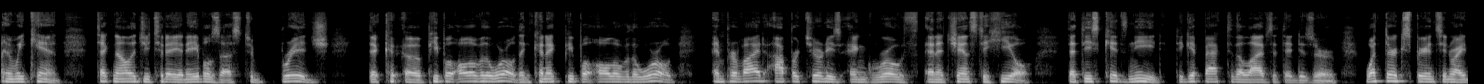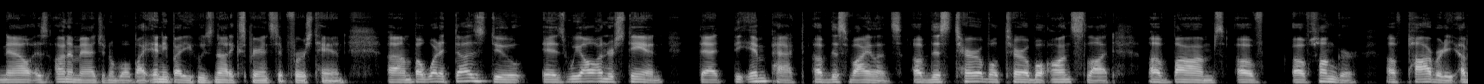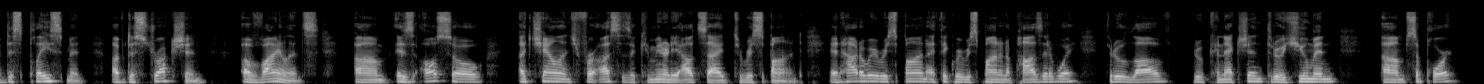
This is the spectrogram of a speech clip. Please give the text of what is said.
and we can. Technology today enables us to bridge the uh, people all over the world and connect people all over the world and provide opportunities and growth and a chance to heal that these kids need to get back to the lives that they deserve. What they're experiencing right now is unimaginable by anybody who's not experienced it firsthand. Um, but what it does do is we all understand that the impact of this violence, of this terrible, terrible onslaught of bombs, of of hunger, of poverty, of displacement, of destruction, of violence, um, is also a challenge for us as a community outside to respond. And how do we respond? I think we respond in a positive way through love, through connection, through human um, support.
